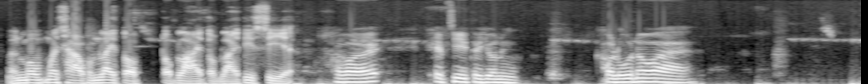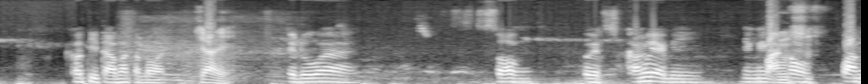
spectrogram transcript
เหมือนเมื่อเมื่อเช้าผมไล่ตอบตอบไลน์ตอบไลน์ที่เสียเพราะว่าเอฟซีตัวยงหนึ่งเขารู้นะว่า เขาติดตามมาตลอด ใช่ จะรู้ว่าซองเปิดครั้งแรกนี้ยังไงฟัง เข้าฟัง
